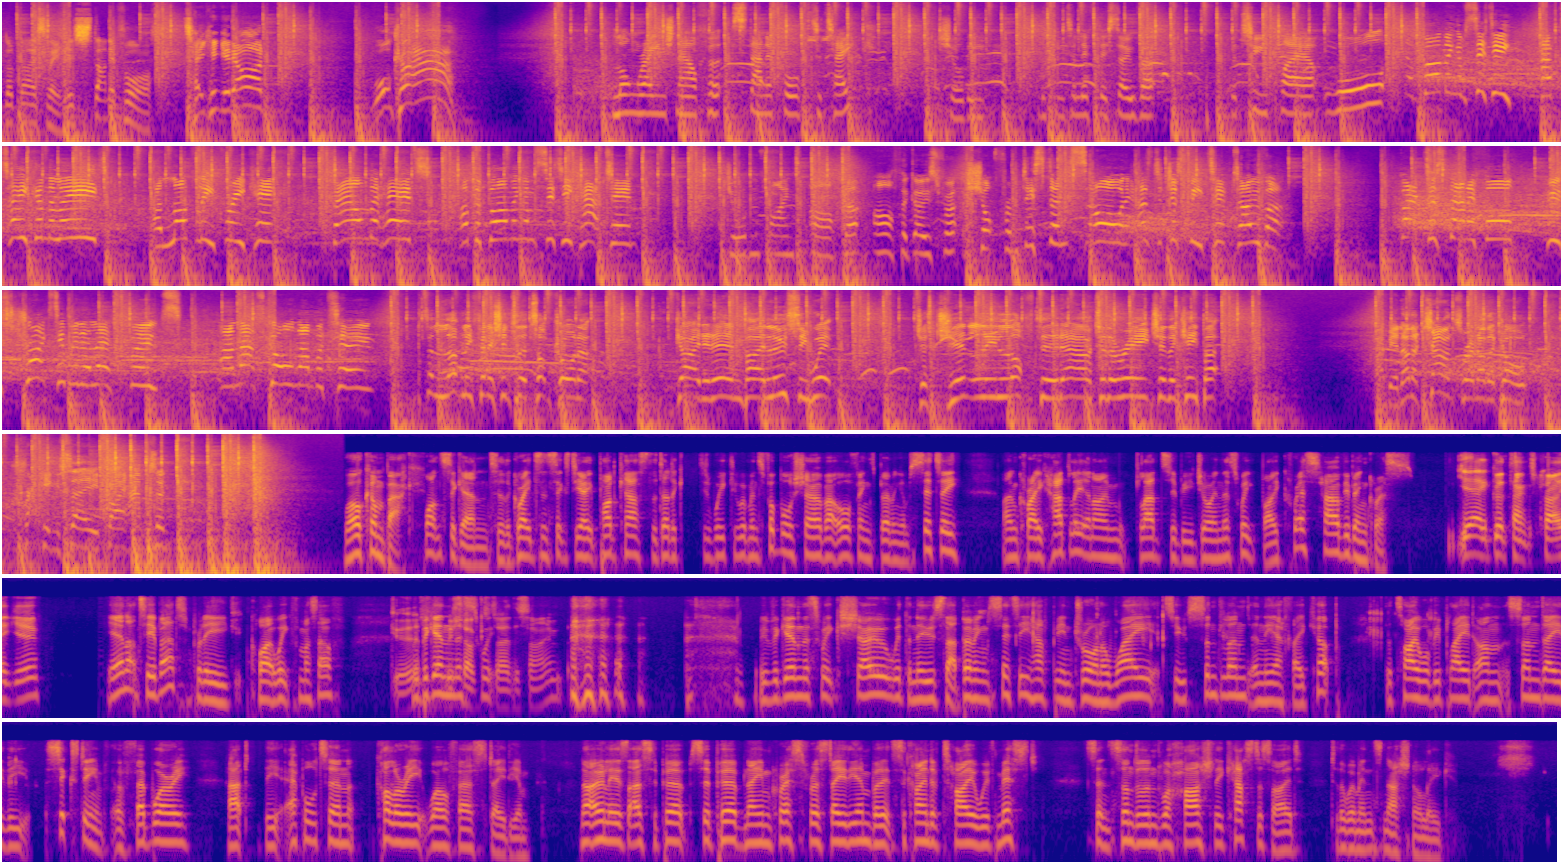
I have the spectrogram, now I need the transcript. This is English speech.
held up nicely. Here's Staniforth taking it on. Walker. Ah! Long range now for Staniforth to take. She'll be looking to lift this over the two-player wall. And Birmingham City have taken the lead. A lovely free kick found the head of the Birmingham City captain. Jordan finds Arthur. Arthur goes for a shot from distance. Oh, and it has to just be tipped over. Back to Staniforth, who strikes it with a left boot, and that's goal number two. It's a lovely finish into the top corner. Guided in by Lucy Whipp. Just gently lofted out to the reach of the keeper. Might be another chance for another goal. Cracking save by Hampton. Welcome back once again to the Greats in 68 podcast, the dedicated weekly women's football show about all things Birmingham City. I'm Craig Hadley and I'm glad to be joined this week by Chris. How have you been, Chris? Yeah, good. Thanks, Craig. You? Yeah, not too bad. Pretty quiet week for myself. Good. We begin Wish this week- the same. we begin this week's show with the news that Birmingham City have been drawn away to Sunderland in the FA Cup. The tie will be played on Sunday, the 16th of February, at the Eppleton Colliery Welfare Stadium. Not only is that a superb, superb name, Chris, for a stadium, but it's the kind of tie we've missed since Sunderland were harshly cast aside to the Women's National League.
